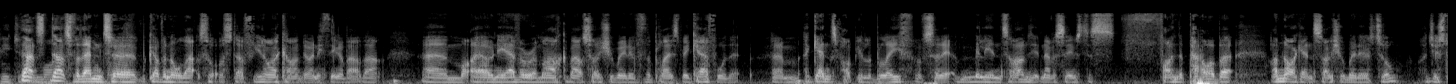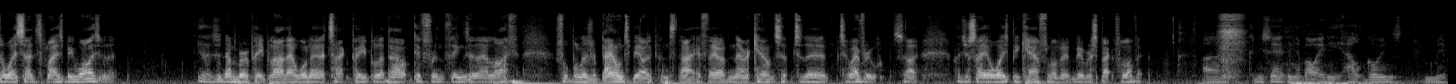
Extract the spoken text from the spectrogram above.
need to? That's that's for them to govern all that sort of stuff. You know, I can't do anything about that. Um, I only ever remark about social media for the players to be careful with it. Um, against popular belief, I've said it a million times. It never seems to find the power, but I'm not against social media at all. I just always say to players, be wise with it you know, there's a number of people out there want to attack people about different things in their life. Footballers are bound to be open to that if they open their accounts up to the to everyone. So I just say always be careful of it, be respectful of it. Um, can you say anything about any outgoings? Maybe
